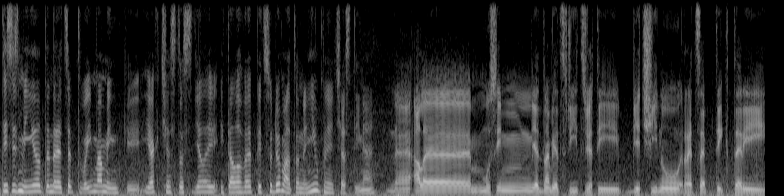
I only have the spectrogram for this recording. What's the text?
Ty jsi zmínil ten recept tvojí maminky. Jak často si dělají italové pizzu doma? To není úplně častý, ne? Ne, ale musím jedna věc říct, že ty většinu recepty, které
